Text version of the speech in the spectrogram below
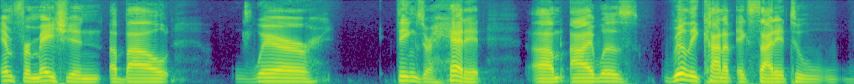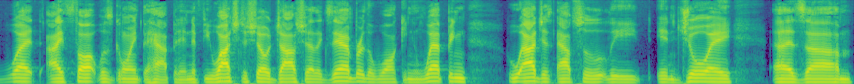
information about where things are headed, um, I was really kind of excited to what I thought was going to happen. And if you watch the show, Josh Alexander, The Walking and Weapon, who I just absolutely enjoy, as um,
